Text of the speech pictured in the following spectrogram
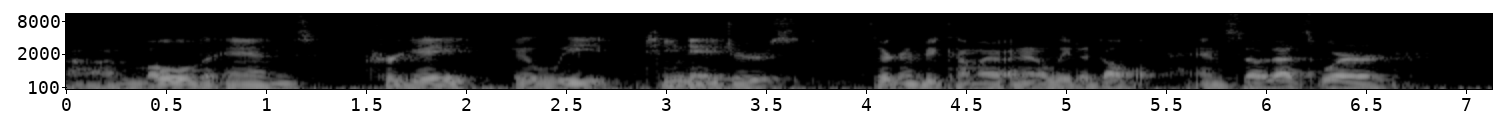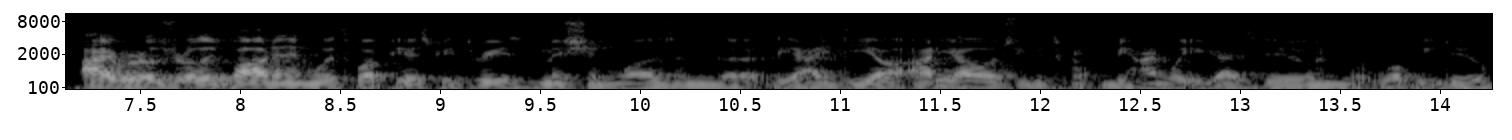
uh, mold and create elite teenagers, they're going to become a, an elite adult. And so that's where I was really bought in with what PSP3's mission was and the the idea ideology bet- behind what you guys do and what, what we do.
